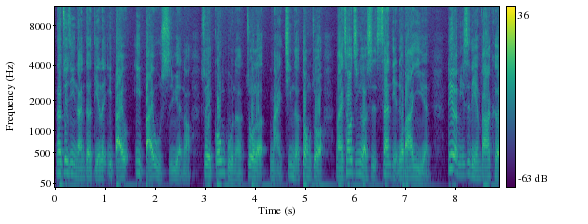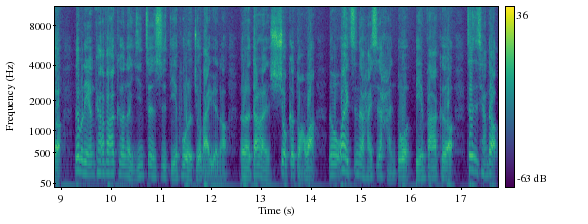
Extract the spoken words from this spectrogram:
那最近难得跌了一百一百五十元哦，所以公股呢做了买进的动作，买超金额是三点六八亿元。第二名是联发科，那么联发科呢已经正式跌破了九百元了。呃，当然秀个短袜。那么外资呢还是很多联发科哦，再次强调，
